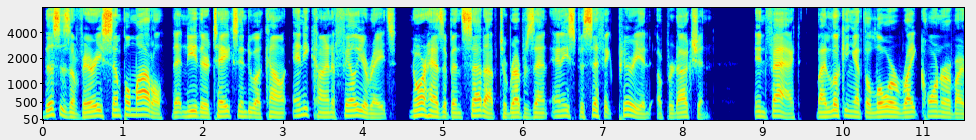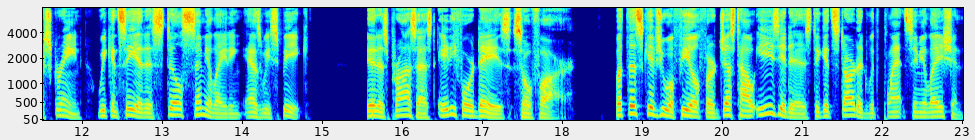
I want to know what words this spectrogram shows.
This is a very simple model that neither takes into account any kind of failure rates nor has it been set up to represent any specific period of production. In fact, by looking at the lower right corner of our screen, we can see it is still simulating as we speak. It has processed 84 days so far. But this gives you a feel for just how easy it is to get started with plant simulation.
